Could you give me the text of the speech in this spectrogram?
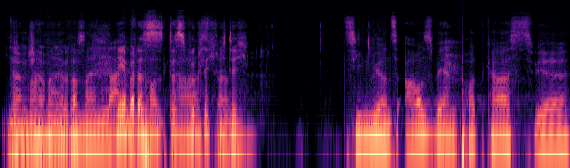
dann, dann machen wir einfach das. mal einen live Nee, aber das, ist, das ist wirklich richtig. Ziehen wir uns aus während Podcasts. Wir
